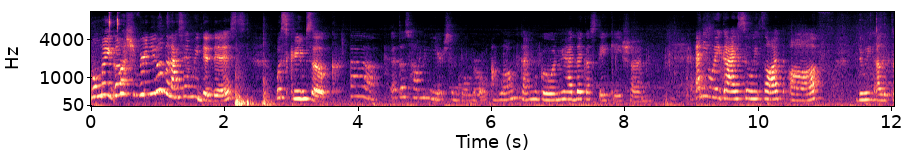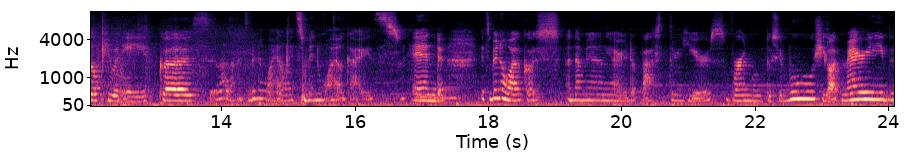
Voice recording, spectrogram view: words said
Oh my gosh, Vern, you know the last time we did this was Cream Silk. Ah, that was how many years ago, bro? A long time ago when we had like a staycation. Anyway, guys, so we thought of doing a little Q&A because it's been a while. It's been a while, guys. And it's been a while because ang dami na nangyari the past three years. Vern moved to Cebu, she got married,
